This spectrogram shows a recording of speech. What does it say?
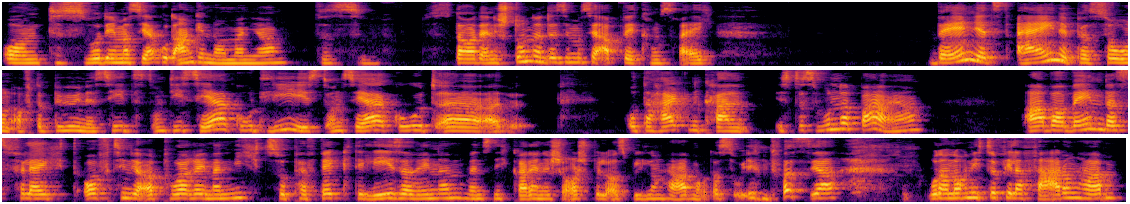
Und das wurde immer sehr gut angenommen, ja. Das, das dauert eine Stunde und das ist immer sehr abwechslungsreich. Wenn jetzt eine Person auf der Bühne sitzt und die sehr gut liest und sehr gut äh, unterhalten kann, ist das wunderbar, ja. Aber wenn das vielleicht, oft sind ja Autorinnen nicht so perfekte Leserinnen, wenn sie nicht gerade eine Schauspielausbildung haben oder so irgendwas, ja, oder noch nicht so viel Erfahrung haben,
